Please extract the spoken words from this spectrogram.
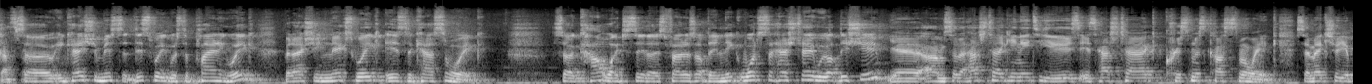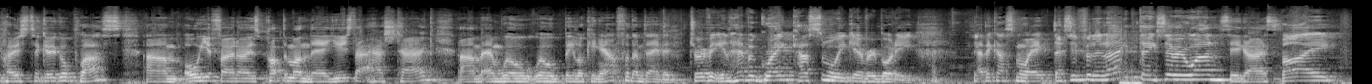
That's so, in case you missed it, this week was the planning week, but actually next week is the customer week. So, can't wait to see those photos up there. Nick, what's the hashtag we got this year? Yeah, um, so the hashtag you need to use is hashtag Christmas Customer Week. So make sure you post to Google Plus um, all your photos, pop them on there, use that hashtag, um, and we'll we'll be looking out for them, David. Terrific, and have a great customer week, everybody. Happy Customer Week. That's it for today. Thanks, everyone. See you guys. Bye.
